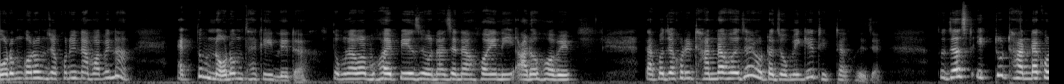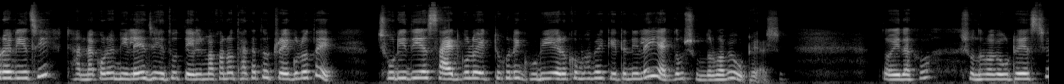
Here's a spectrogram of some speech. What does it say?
গরম গরম যখনই নামাবে না, একদম নরম থাকে ইডলিটা। তোমরা আবার ভয় পেয়ে যেও না যে না, হয়নি আরও হবে। তারপর যখনই ঠান্ডা হয়ে যায়, ওটা জমে গিয়ে ঠিকঠাক হয়ে যায়। তো জাস্ট একটু ঠান্ডা করে নিয়েছি। ঠান্ডা করে নিলে যেহেতু তেল মাখানো থাকে তো ট্রেগুলোতে ছুরি দিয়ে সাইডগুলো একটুখানি ঘুরিয়ে এরকমভাবে কেটে নিলেই একদম সুন্দরভাবে উঠে আসে। তো এই দেখো, সুন্দরভাবে উঠে এসছে।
